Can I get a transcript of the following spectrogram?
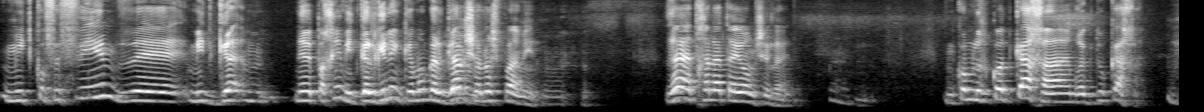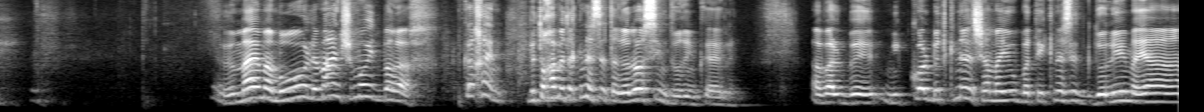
מתכופפים ונהפכים, מתגלגלים כמו גלגל שלוש פעמים. זה היה התחלת היום שלהם. במקום לרקוד ככה, הם רקדו ככה. ומה הם אמרו? למען שמו יתברך. ככה הם, בתוך הבית הכנסת הרי לא עושים דברים כאלה. אבל ב, מכל בית כנסת, שם היו בתי כנסת גדולים, היה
